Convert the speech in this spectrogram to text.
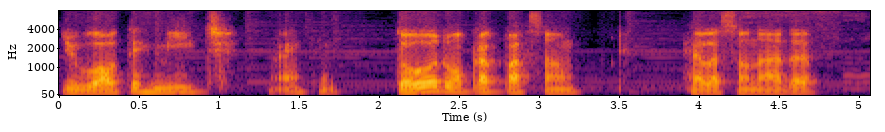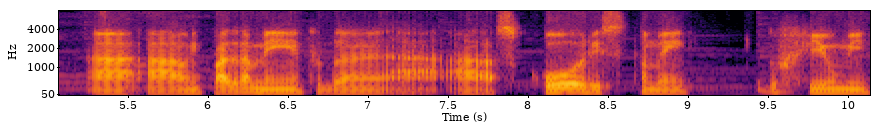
de Walter Mitty, né? Toda uma preocupação relacionada a, ao enquadramento, da, a, às cores também do filme.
